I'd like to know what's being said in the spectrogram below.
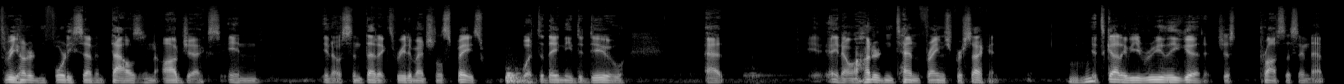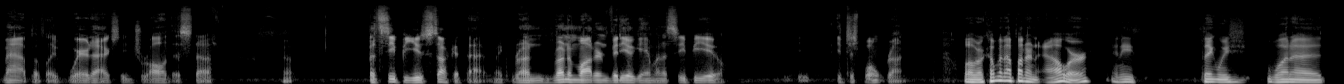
347,000 objects in you know synthetic three dimensional space. What do they need to do at you know 110 frames per 2nd mm-hmm. It's got to be really good at just processing that map of like where to actually draw this stuff. Yep. But CPUs suck at that. Like run run a modern video game on a CPU, it, it just won't run. Well, we're coming up on an hour. Anything we want to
